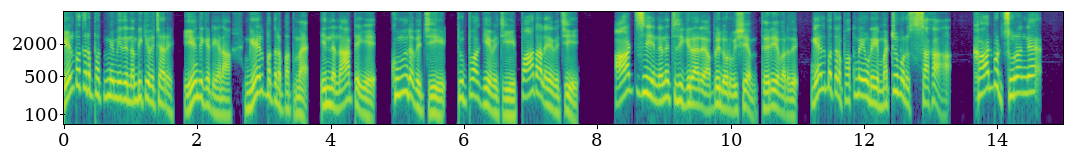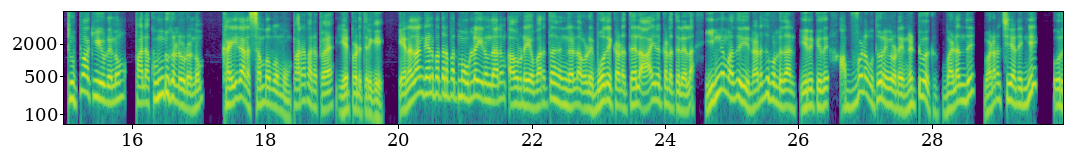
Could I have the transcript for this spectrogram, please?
கேல்பத்திர பத்மை மீது நம்பிக்கை வச்சாரு? ஏன்னு கேட்டீங்கன்னா கேல்பத்திர பத்மை இந்த நாட்டையே குண்டை வச்சு துப்பாக்கியை வச்சு பாதாளைய வச்சு ஆட்சி செய்ய நினைச்சிருக்கிறாரு அப்படின்னு ஒரு விஷயம் தெரிய வருது. கேல்பத்திர பத்மையுடைய மற்றும் ஒரு சகா கார்பட் சுரங்க துப்பாக்கியுடனும் பல குண்டுகளுடனும் கைதான சம்பவமும் பரபரப்பை ஏற்படுத்திருக்கு. என்னதான் கேள்பத்திர பத்மா உள்ள இருந்தாலும் அவருடைய வர்த்தகங்கள் அவருடைய போதை கடத்தல் ஆயுத கடத்தல் எல்லாம் இன்னும் அது நடந்து கொண்டுதான் இருக்குது. அவ்வளவு தூரம் இவருடைய நெட்வொர்க் வளர்ந்து வளர்ச்சி அடைஞ்சு ஒரு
